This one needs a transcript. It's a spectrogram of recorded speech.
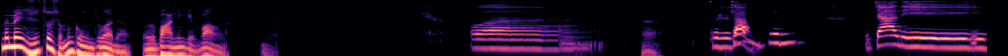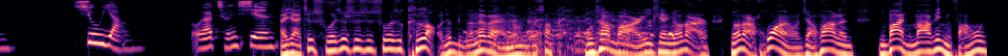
妹妹，你是做什么工作的？我都把你给忘了。嗯，我哎，不知道，在家里修养，我要成仙。哎呀，就说就是是说是啃老就得了呗，那不上不上班，一天摇哪儿摇哪儿晃悠，讲话了，你爸你妈给你烦够，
